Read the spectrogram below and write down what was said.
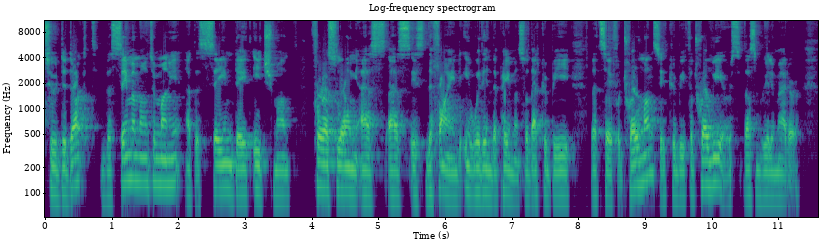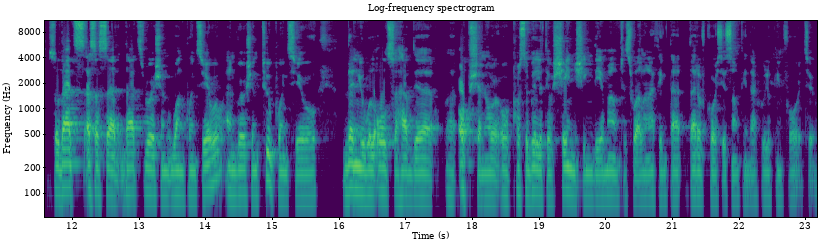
to deduct the same amount of money at the same date each month for as long as as is defined in, within the payment. So that could be, let's say, for 12 months. It could be for 12 years. It doesn't really matter. So that's, as I said, that's version 1.0 and version 2.0 then you will also have the uh, option or, or, possibility of changing the amount as well. And I think that that of course is something that we're looking forward to.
